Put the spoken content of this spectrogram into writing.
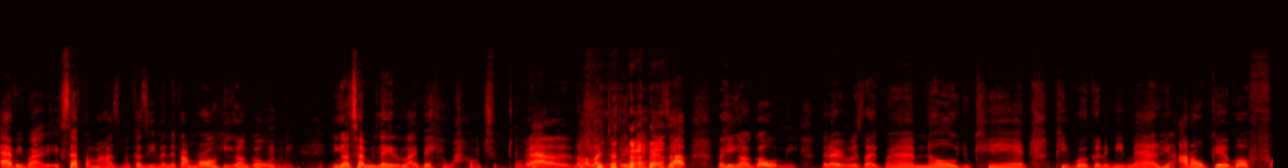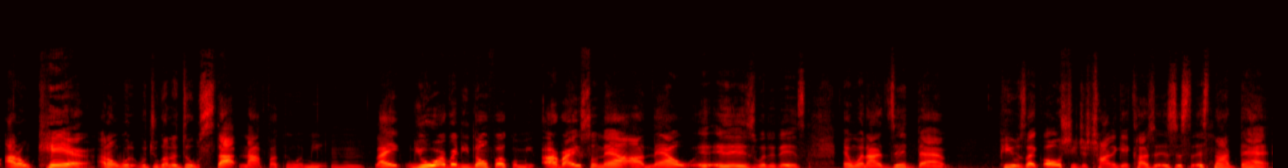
everybody except for my husband. Cause even if I'm wrong, he gonna go with mm-hmm. me. He gonna tell me later, like, babe, why would you do that? I don't know, like, just give me a heads up. But he gonna go with me. But everybody's like, Ram, no, you can't. People are gonna be mad at him. I don't give a. F- I don't care. I don't. What, what you gonna do? Stop not fucking with me? Like you already don't fuck with me. All right. So now, uh, now it, it is what it is. And when I did that, people was like, oh, she's just trying to get clout. It's just. It's not that.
